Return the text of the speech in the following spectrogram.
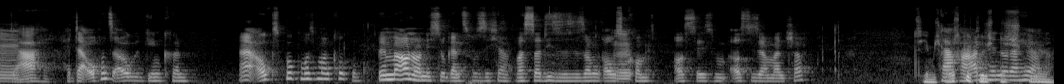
Ähm, Ja, hätte auch ins Auge gehen können. Ja, Augsburg muss man gucken. Bin mir auch noch nicht so ganz so sicher, was da diese Saison rauskommt aus, diesem, aus dieser Mannschaft. Ziemlich Herr Hahn hin oder her? Spiel.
